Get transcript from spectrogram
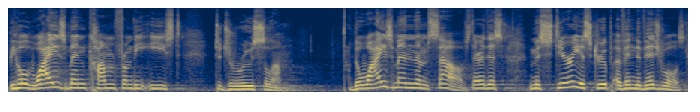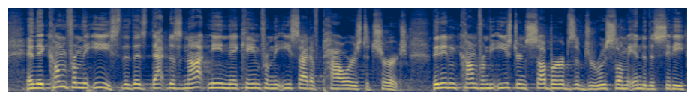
behold, wise men come from the east to Jerusalem. The wise men themselves, they're this mysterious group of individuals, and they come from the east. That does not mean they came from the east side of Powers to church. They didn't come from the eastern suburbs of Jerusalem into the city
